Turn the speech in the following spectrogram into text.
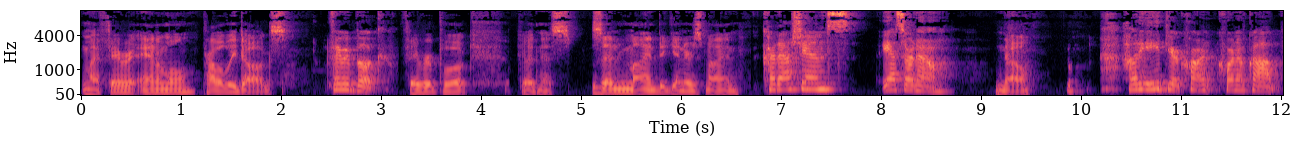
My favorite animal, probably dogs. Favorite book? Favorite book. Goodness. Zen Mind, Beginner's Mind. Kardashians, yes or no? No. How do you eat your corn, corn of cob?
